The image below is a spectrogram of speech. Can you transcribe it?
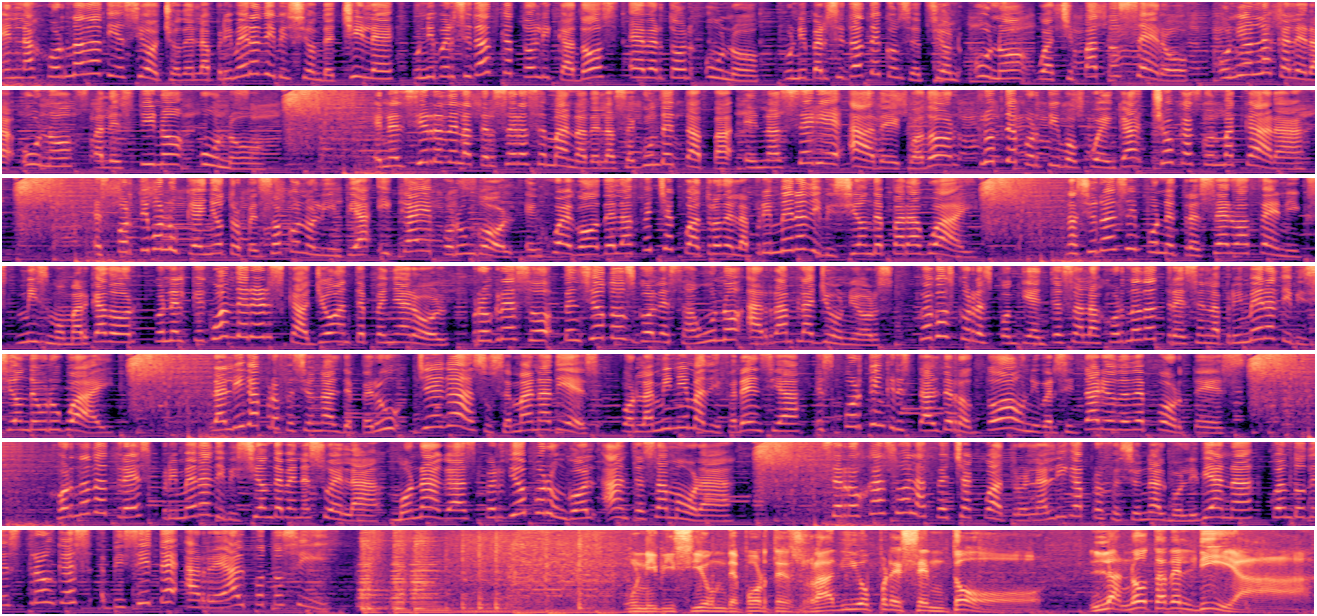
En la jornada 18 de la Primera División de Chile, Universidad Católica 2, Everton 1, Universidad de Concepción 1, Huachipato 0, Unión La Calera 1, Palestino 1. En el cierre de la tercera semana de la segunda etapa en la Serie A de Ecuador, Club Deportivo Cuenca choca con Macara. Sportivo Luqueño tropezó con Olimpia y cae por un gol en juego de la fecha 4 de la Primera División de Paraguay. Nacional se impone 3-0 a Fénix, mismo marcador con el que Wanderers cayó ante Peñarol. Progreso venció dos goles a uno a Rampla Juniors, juegos correspondientes a la jornada 3 en la Primera División de Uruguay. La Liga Profesional de Perú llega a su semana 10. Por la mínima diferencia, Sporting Cristal derrotó a Universitario de Deportes. Jornada 3, Primera División de Venezuela. Monagas perdió por un gol ante Zamora. Cerrojazo a la fecha 4 en la Liga Profesional Boliviana cuando The Strongest visite a Real Potosí. Univisión Deportes Radio presentó la nota del día.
